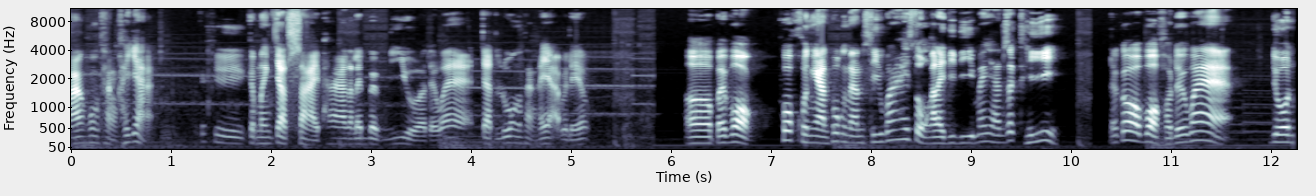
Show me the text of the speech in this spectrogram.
ทางของถังขยะ ก็คือกำลังจัดสายพานอะไรแบบนี้อยู่แต่ว่าจัดล่วงถังขยะไปแล้ว เออไปบอกพวกคนงานพวกนั้นซิว่าให้ส่งอะไรดีๆมายันสักที แล้วก็บอกเขาด้วยว่าโยน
